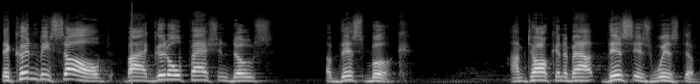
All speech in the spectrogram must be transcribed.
that couldn't be solved by a good old fashioned dose of this book. I'm talking about this is wisdom.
